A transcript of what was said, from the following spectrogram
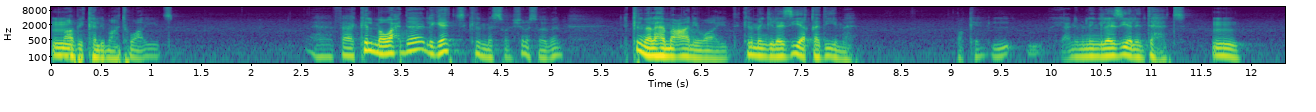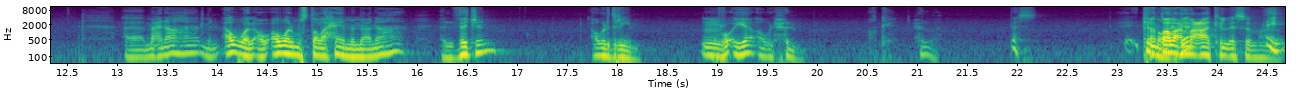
ما. ابي كلمات وايد. آه، فكلمة واحدة لقيت كلمة سوي شنو Sweven؟ الكلمة لها معاني وايد. كلمة إنجليزية قديمة. أوكي؟ يعني من الإنجليزية اللي انتهت. مم. آه، معناها من أول أو أول مصطلحين من معناها ال vision أو ال dream. الرؤية أو الحلم. أوكي حلوة. بس. كلمة واحدة. معاك الاسم هذا. إي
